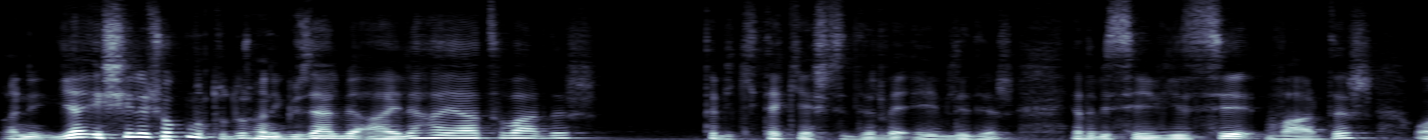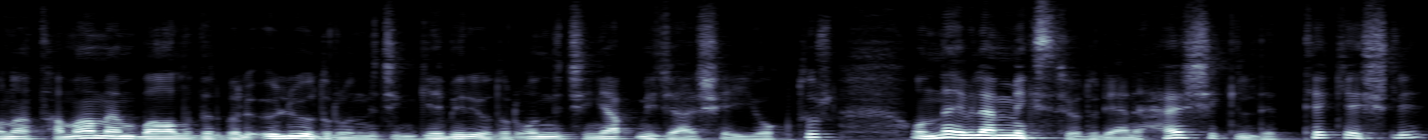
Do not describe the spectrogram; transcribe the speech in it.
hani ya eşiyle çok mutludur. Hani güzel bir aile hayatı vardır. Tabii ki tek eşlidir ve evlidir. Ya da bir sevgilisi vardır. Ona tamamen bağlıdır. Böyle ölüyordur onun için, geberiyordur. Onun için yapmayacağı şey yoktur. Onunla evlenmek istiyordur. Yani her şekilde tek eşli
